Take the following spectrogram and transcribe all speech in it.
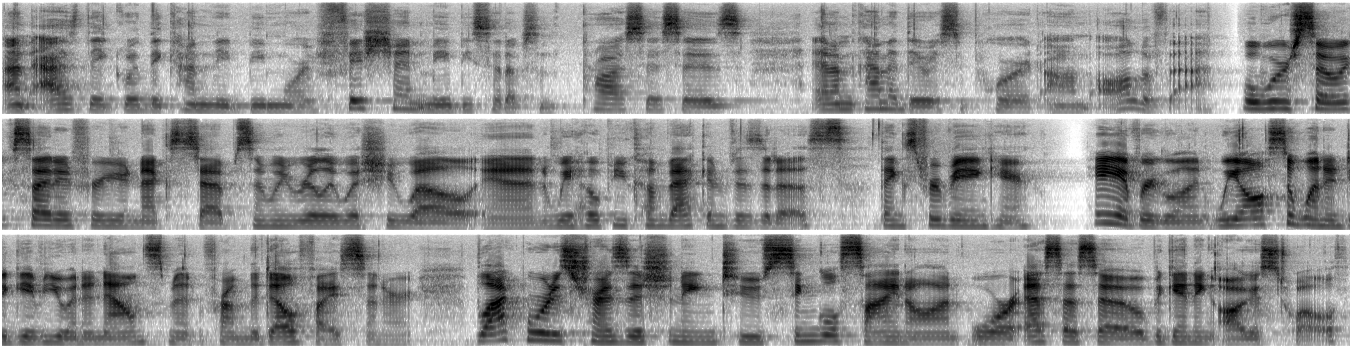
And as they grow, they kind of need to be more efficient, maybe set up some processes. And I'm kind of there to support um, all of that. Well, we're so excited for your next steps, and we really wish you well. And we hope you come back and visit us. Thanks for being here. Hey everyone, we also wanted to give you an announcement from the Delphi Center. Blackboard is transitioning to single sign on or SSO beginning August 12th.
